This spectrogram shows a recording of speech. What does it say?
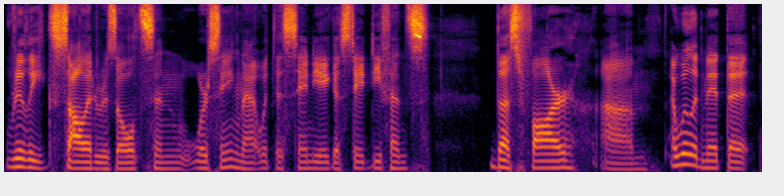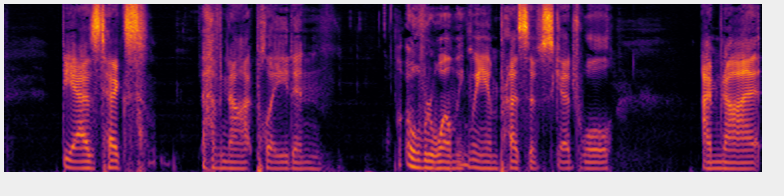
really solid results. And we're seeing that with this San Diego State defense thus far. Um, I will admit that the Aztecs have not played an overwhelmingly impressive schedule. I'm not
